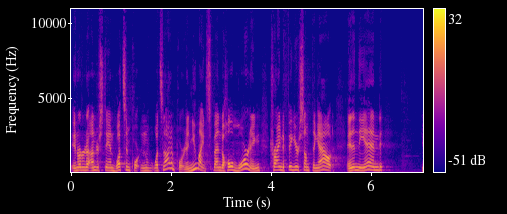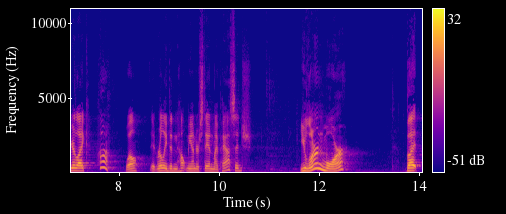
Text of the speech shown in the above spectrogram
in order to understand what's important what's not important. And you might spend a whole morning trying to figure something out, and in the end, you're like, huh, well, it really didn't help me understand my passage. You learn more, but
